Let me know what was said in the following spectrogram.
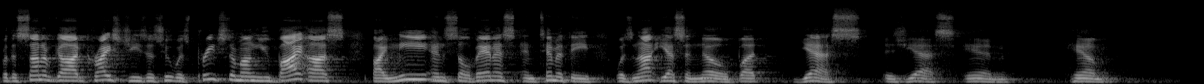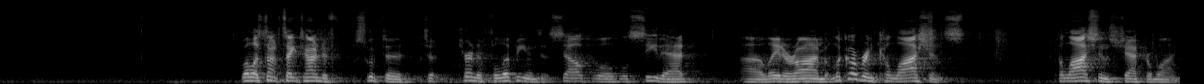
For the son of God Christ Jesus who was preached among you by us by me and Silvanus and Timothy was not yes and no but yes is yes in him. Well, let's not take time to swift to, to turn to Philippians itself. We'll, we'll see that uh, later on. But look over in Colossians. Colossians chapter 1.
